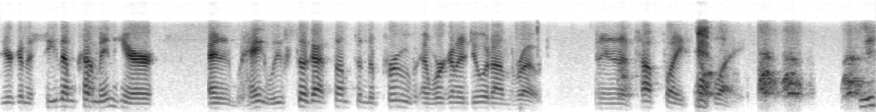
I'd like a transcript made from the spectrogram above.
You're going to see them come in here, and hey, we've still got something to prove, and we're going to do it on the road, and in a tough place to play. this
